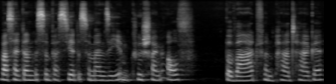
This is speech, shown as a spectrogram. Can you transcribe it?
Was halt dann ein bisschen passiert ist, wenn man sie im Kühlschrank aufbewahrt für ein paar Tage,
